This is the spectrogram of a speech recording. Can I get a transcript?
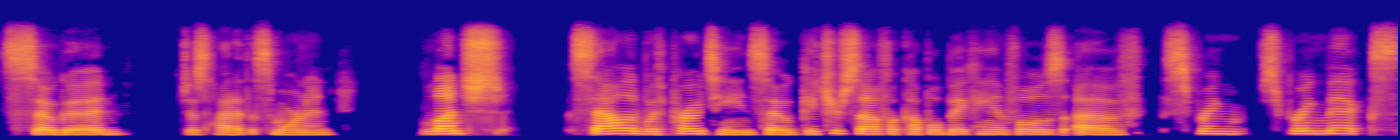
so good. Just had it this morning. Lunch salad with protein. So get yourself a couple big handfuls of spring spring mix,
